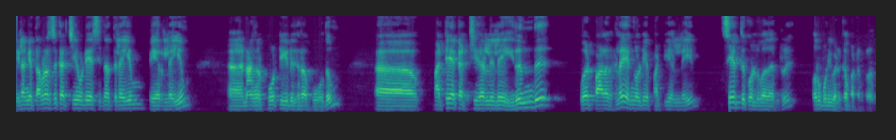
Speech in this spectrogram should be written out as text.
இலங்கை தமிழரசு கட்சியினுடைய சின்னத்திலையும் பெயரிலையும் நாங்கள் போட்டியிடுகிற போதும் ஆஹ், மற்றைய கட்சிகளிலே இருந்து வேட்பாளர்களை எங்களுடைய பட்டியலிலையும் சேர்த்து கொள்வதென்று ஒரு முடிவெடுக்கப்பட்டிருக்கிறது.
